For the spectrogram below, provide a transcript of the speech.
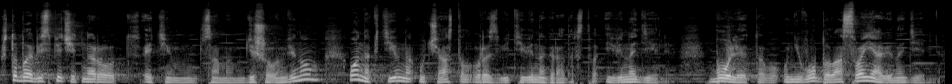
Чтобы обеспечить народ этим самым дешевым вином, он активно участвовал в развитии виноградарства и виноделия. Более того, у него была своя винодельня.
